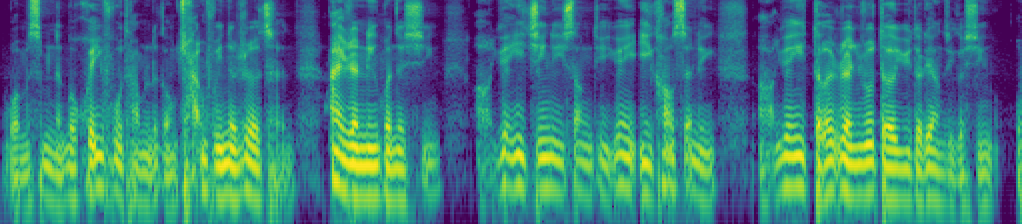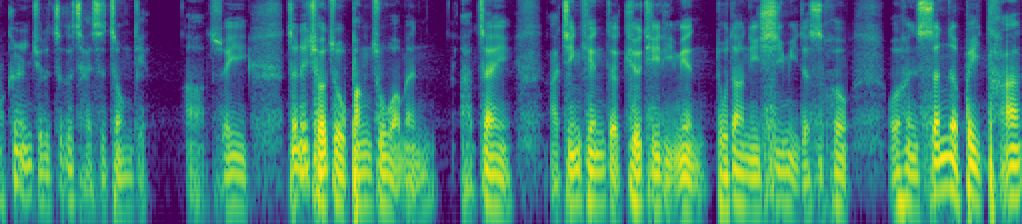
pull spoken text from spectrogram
我们是不是能够恢复他们那种传福音的热忱、爱人灵魂的心啊？愿意经历上帝，愿意依靠圣灵啊？愿意得人如得鱼的这样子一个心，我个人觉得这个才是重点啊！所以真的求主帮助我们啊，在啊今天的 Q T 里面读到尼西米的时候，我很深的被他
